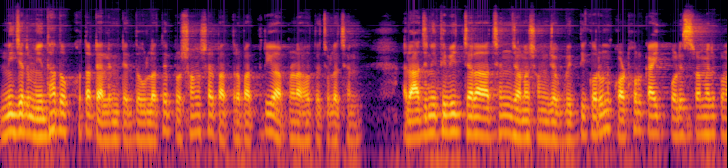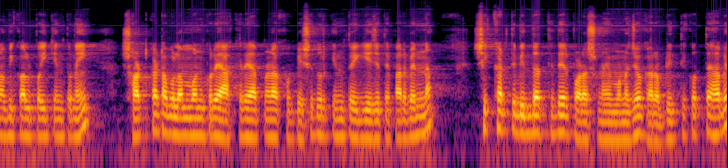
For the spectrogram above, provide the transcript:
নিজের মেধা, দক্ষতা, ট্যালেন্টের দৌলতে প্রশংসার পাত্রপাত্রীও আপনারা হতে চলেছেন। রাজনীতিবিদ যারা আছেন, জনসংযোগ বৃদ্ধি করুন। কঠোর কায়িক পরিশ্রমের কোনো বিকল্পই কিন্তু নেই। শর্টকাট অবলম্বন করে আখেরে আপনারা খুব বেশি দূর কিন্তু এগিয়ে যেতে পারবেন না। শিক্ষার্থী বিদ্যার্থীদের পড়াশোনায় মনোযোগ আরও বৃদ্ধি করতে হবে।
